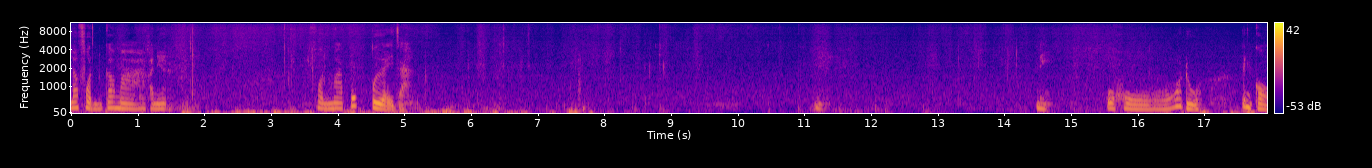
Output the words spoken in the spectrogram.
แล้วฝนก็มาค่ะเนี่ย ฝนมาปุ๊บเปื่อยจ้ะนี่ นี่ โอ้โห ดู เป็นกอ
